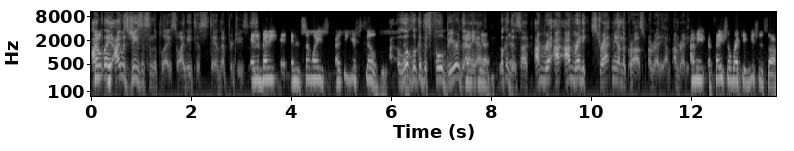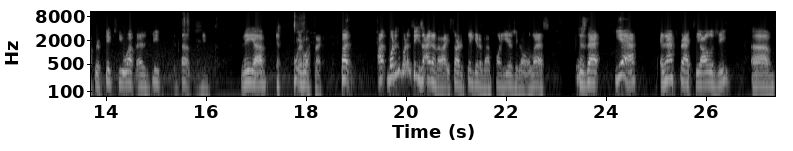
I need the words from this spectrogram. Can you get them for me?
I so- play. I was Jesus in the play, so I need to stand up for Jesus. and in many, and in some ways, I think you're still Jesus. Uh, look, look at this full beard that I, I have. yeah, look at yeah. this. I, I'm re- I, I'm ready. Strap me on the cross already. I'm, I'm ready. I mean, a facial recognition software picks you up as Jesus. It does. I mean, the um, where was I? But uh, one of the, one of the things I don't know. I started thinking about 20 years ago or less is that yeah, an abstract theology. Um,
